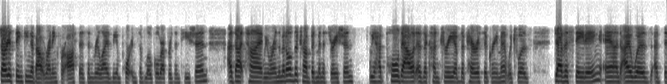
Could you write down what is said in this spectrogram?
started thinking about running for office and realized the importance of local representation. At that time, we were in the middle of the Trump administration. We had pulled out as a country of the Paris Agreement, which was devastating. And I was at the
